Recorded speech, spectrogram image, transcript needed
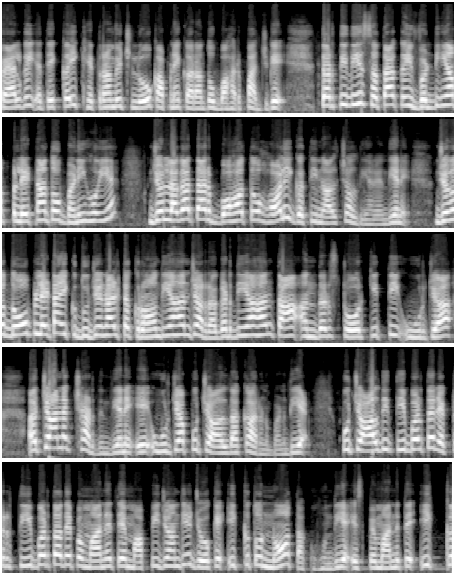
ਫੈਲ ਗਈ ਅਤੇ ਕਈ ਖੇਤਰਾਂ ਵਿੱਚ ਲੋਕ ਆਪਣੇ ਘਰਾਂ ਤੋਂ ਬਾਹਰ ਭੱਜ ਗਏ। ਧਰਤੀ ਦੀ ਸਤਹ ਕਈ ਵੱਡੀਆਂ ਪਲੇਟਾਂ ਤੋਂ ਬਣੀ ਹੋਈ ਹੈ, ਜੋ ਲਗਾਤਾਰ ਬਹੁਤ ਹੌਲੀ ਗਤੀ ਨਾਲ ਚੱਲਦੀਆਂ ਰਹਿੰਦੀਆਂ ਨੇ। ਜਦੋਂ ਦੋ ਪਲੇਟਾਂ ਇੱਕ ਦੂਜੇ ਨਾਲ ਟਕਰਾਉਂਦੀਆਂ ਹਨ ਜਾਂ ਰਗੜਦੀਆਂ ਹਨ, ਤਾਂ ਅੰਦਰ ਸਟੋਰ ਕੀਤੀ ਊਰਜਾ ਅਚਾਨਕ ਛੱਡ ਦਿੰਦੀਆਂ ਨੇ। ਇਹ ਊਰਜਾ ਭੂਚਾਲ ਦਾ ਕਾਰਨ ਬਣਦੀ ਹੈ। ਭੂਚਾਲ ਦੀ ਤੀਬਰਤਾ ਰੈਕਟਰ ਤੀਬਰਤਾ ਦੇ ਪੈਮਾਨੇ ਤੇ ਮਾਪੀ ਜਾਂਦੀ ਹੈ, ਜੋ ਕਿ 1 ਤੋਂ 9 ਤੱਕ ਹੁੰਦੀ ਹੈ। ਇਸ ਪੈਮਾਨੇ ਤੇ ਇੱਕ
